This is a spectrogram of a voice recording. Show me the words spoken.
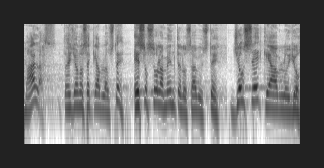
malas. Entonces yo no sé qué habla usted. Eso solamente lo sabe usted. Yo sé que hablo yo.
